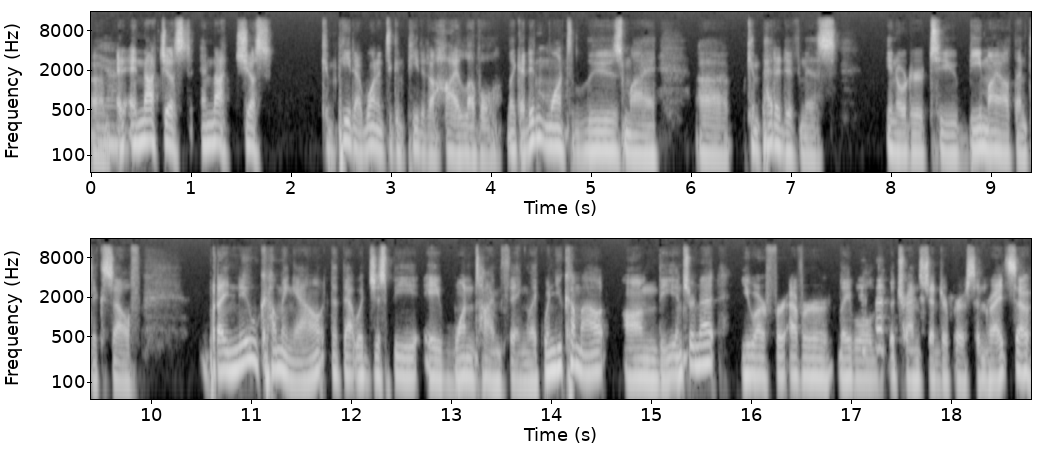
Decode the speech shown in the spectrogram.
um, yeah. and, and not just and not just compete. I wanted to compete at a high level. Like I didn't want to lose my uh, competitiveness in order to be my authentic self. But I knew coming out that that would just be a one time thing. Like when you come out on the internet, you are forever labeled a transgender person, right? So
